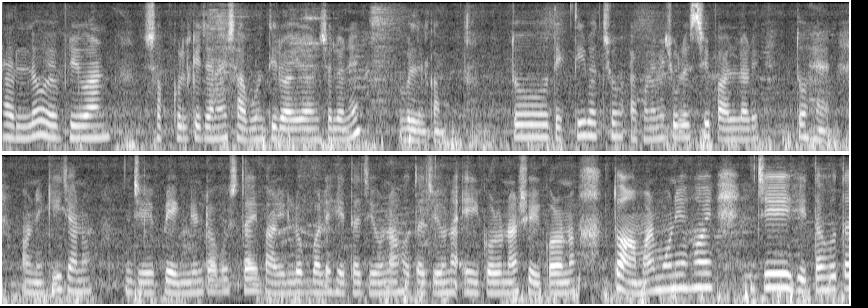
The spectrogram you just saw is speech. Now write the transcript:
হ্যালো এভরিওয়ান, সকলকে জানাই শ্রাবন্তী রয় অঞ্চলনে ওয়েলকাম। তো দেখতেই পাচ্ছ, এখন আমি চলে এসেছি পার্লারে। তো হ্যাঁ অনেকেই জানো যে প্রেগনেন্ট অবস্থায় বাড়ির লোক বলে, হেতা যেও না, হতা যেও না, এই করো না, সেই করো না। তো আমার মনে হয় যে হেতা হতা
